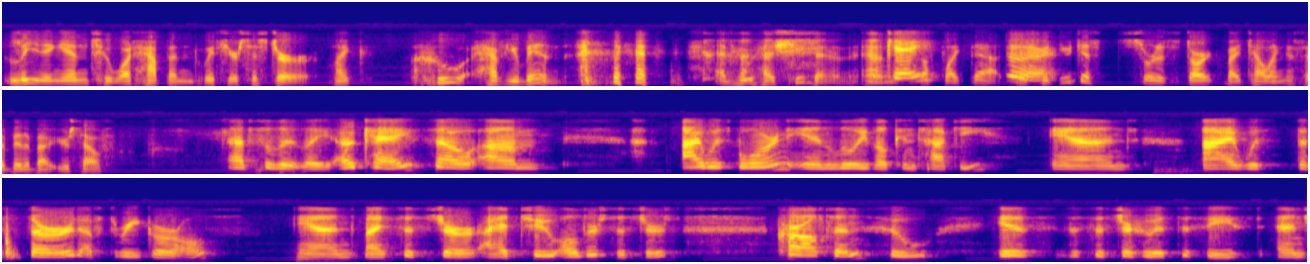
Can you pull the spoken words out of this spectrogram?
leading into what happened with your sister, like who have you been and who has she been and okay. stuff like that. Sure. So could you just sort of start by telling us a bit about yourself? Absolutely. Okay. So um, I was born in Louisville, Kentucky, and I was the third of three girls. Mm. And my sister, I had two older sisters, Carlton, who is the sister who is deceased, and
